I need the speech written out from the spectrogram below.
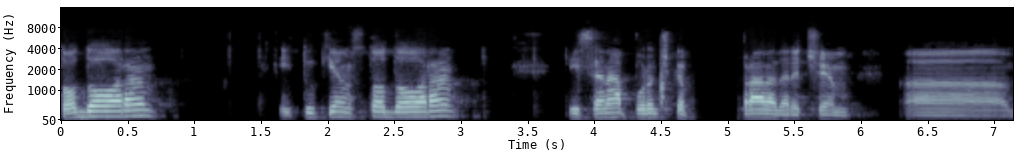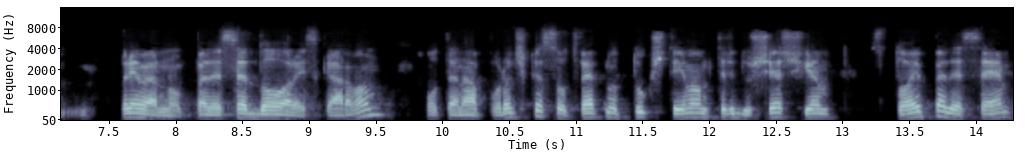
100 долара, и тук имам 100 долара, и с една поръчка правя, да речем, примерно 50 долара изкарвам от една поръчка, съответно тук ще имам 3 до 6, ще имам 150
